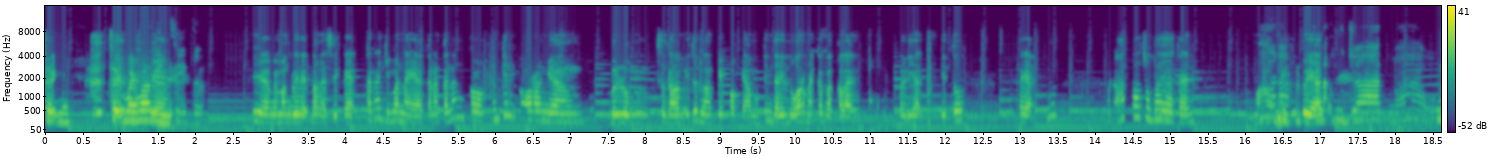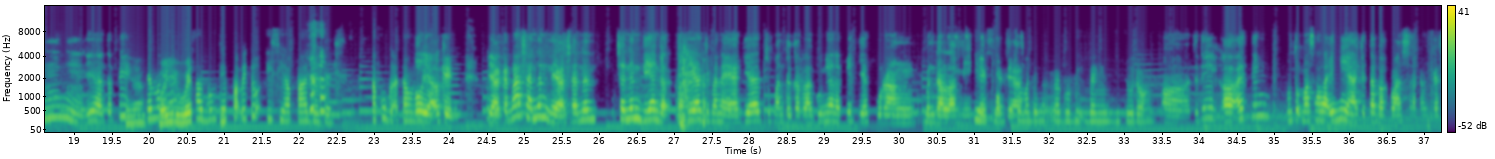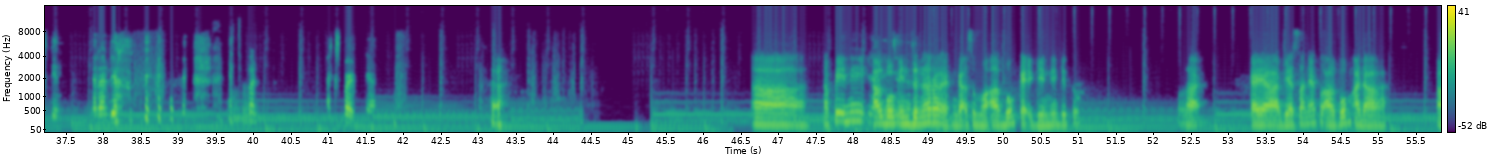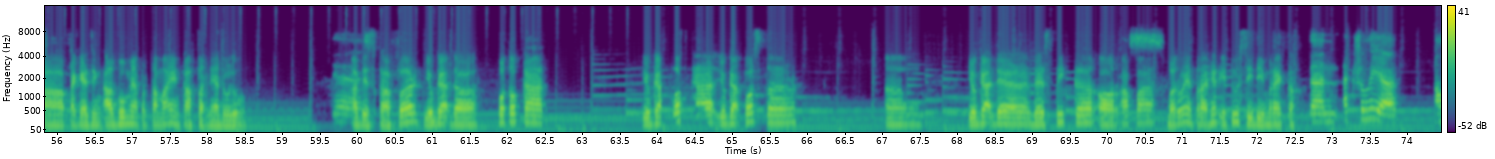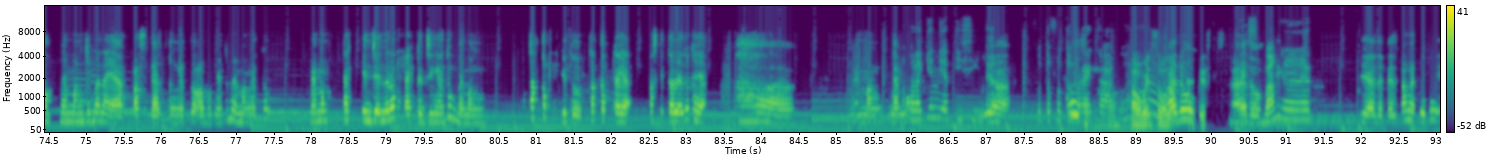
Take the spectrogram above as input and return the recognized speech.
cek cek memang ya, itu. Iya memang relate banget sih. Kayak karena gimana ya kadang-kadang kalau mungkin orang yang belum sedalam itu dalam K-pop ya mungkin dari luar mereka bakalan melihat itu kayak hmm, apa coba ya kan? Mahal ya, gitu ya. kena hujat wow. Hmm iya tapi yeah. emang album K-pop itu isi apa aja guys? Aku nggak tahu oh nih. ya oke. Okay. ya karena Shannon ya Shannon Shannon dia nggak dia gimana ya dia cuma dengar lagunya tapi dia kurang mendalami yes, K-pop yes, ya. cuma dengar lagu Big Bang gitu doang. Uh, jadi uh, I think untuk masalah ini ya kita bakalan serahkan Kevin karena dia expert expert ya Uh, tapi ini ya, album in general ya, nggak semua album kayak gini gitu. Like, kayak biasanya tuh album ada uh, packaging albumnya pertama yang covernya dulu. Yes. Abis cover, you got the photo card, you got postcard, you got poster, uh, you got the the sticker or apa. Baru yang terakhir itu CD mereka. Dan actually ya memang gimana ya pas dateng itu albumnya itu memang itu memang pack, in general packagingnya itu memang cakep gitu cakep kayak pas kita lihat itu kayak ah memang memang apalagi lihat isinya yeah. foto-foto oh. mereka oh, wow. oh wait so aduh best aduh. banget ya yeah, the best banget jadi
